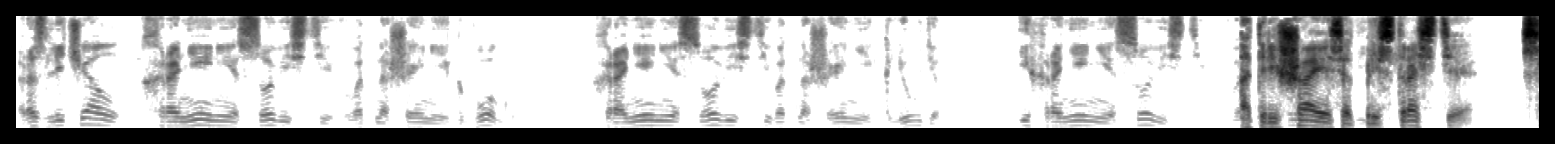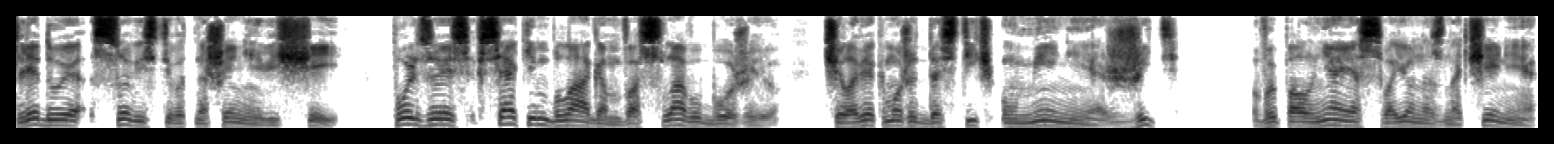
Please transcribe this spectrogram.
различал хранение совести в отношении к Богу, хранение совести в отношении к людям и хранение совести... Отрешаясь от пристрастия, следуя совести в отношении вещей, пользуясь всяким благом во славу Божию, человек может достичь умения жить, выполняя свое назначение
